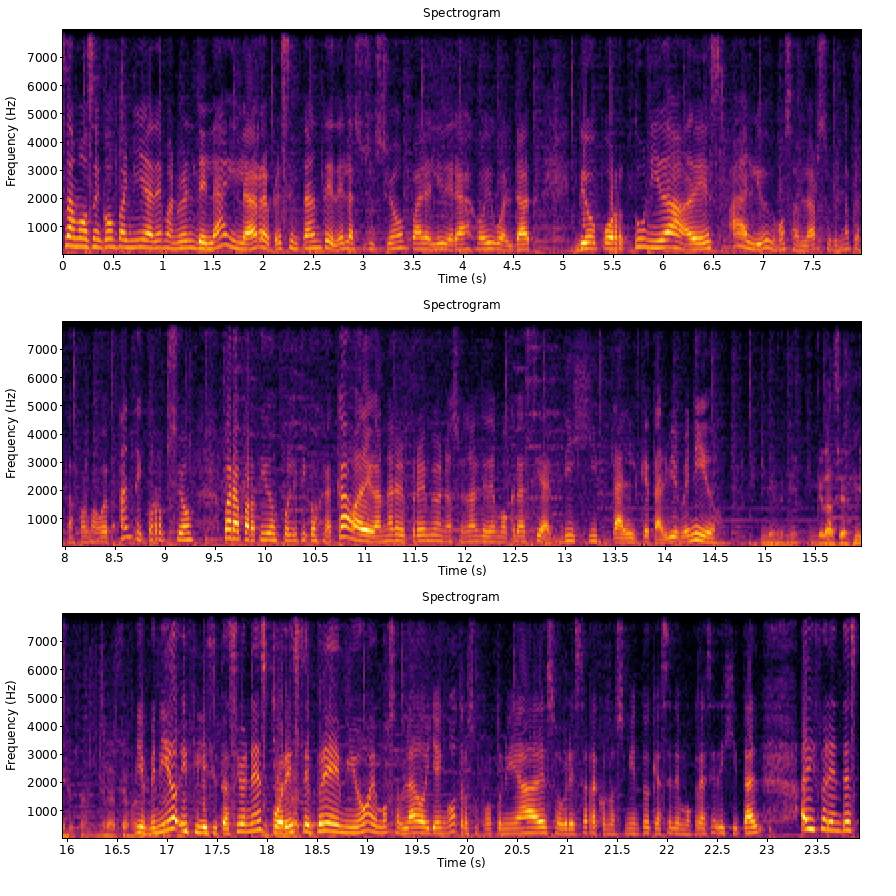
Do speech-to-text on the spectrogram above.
Estamos en compañía de Manuel del Águila, representante de la Asociación para el Liderazgo e Igualdad de Oportunidades, ALIO, y vamos a hablar sobre una plataforma web anticorrupción para partidos políticos que acaba de ganar el Premio Nacional de Democracia Digital. ¿Qué tal? Bienvenido. Bienvenido. Gracias, Mirta. Gracias. Bienvenido y felicitaciones por este premio. Hemos hablado ya en otras oportunidades sobre este reconocimiento que hace Democracia Digital a diferentes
